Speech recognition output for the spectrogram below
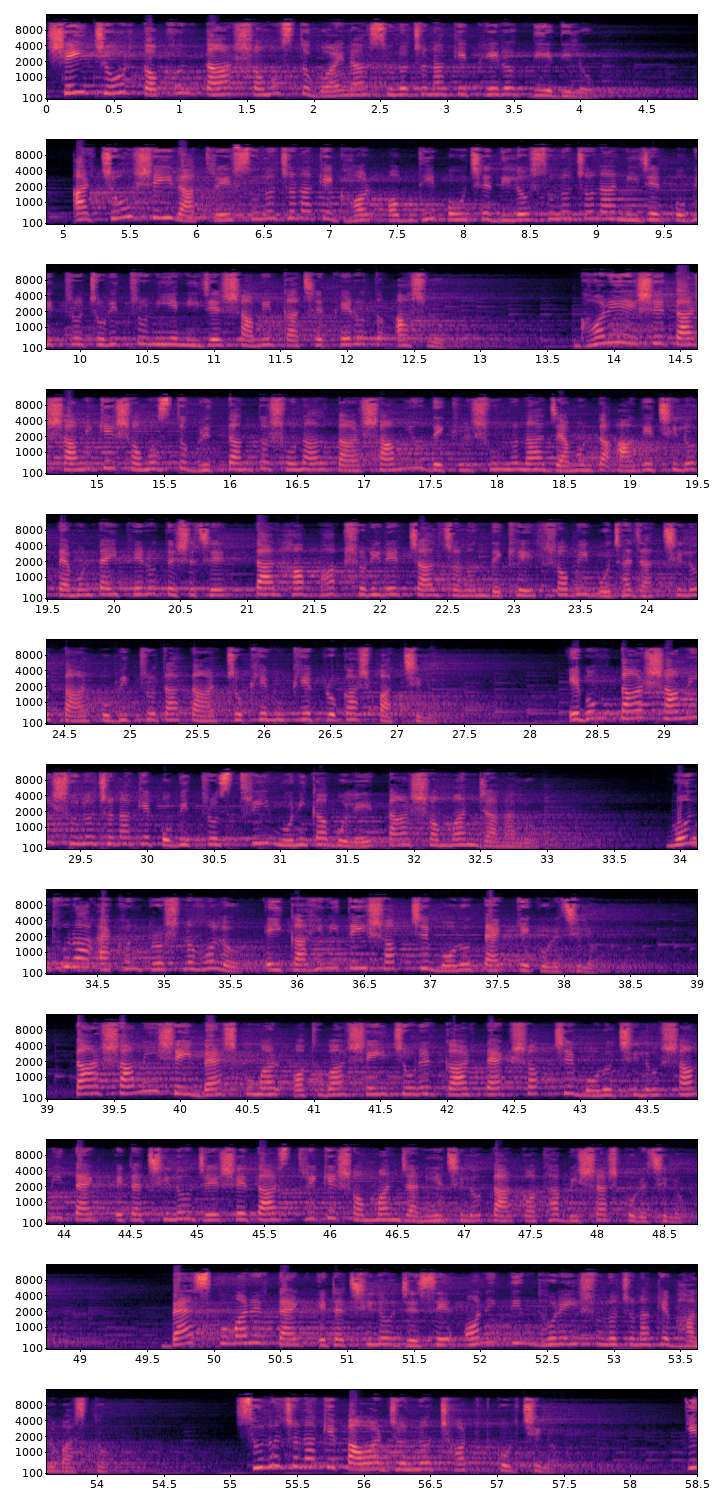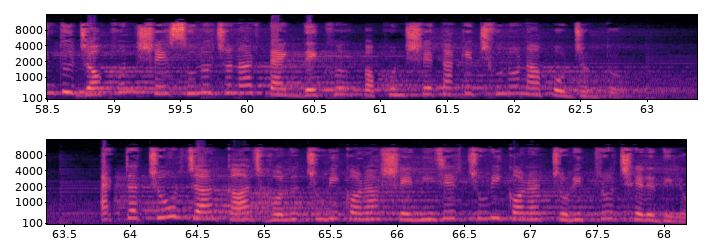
সেই চোর তখন তার সমস্ত গয়না সুলোচনাকে ফেরত দিয়ে দিল। আর চোর সেই রাত্রে সুলোচনাকে ঘর অবধি পৌঁছে দিল। সুলোচনা নিজের পবিত্র চরিত্র নিয়ে নিজের স্বামীর কাছে ফেরত আসলো। ঘরে এসে তার স্বামীকে সমস্ত বৃত্তান্ত শোনাল তার স্বামীও দেখলে শুনল না, যেমনটা আগে ছিল তেমনটাই ফেরত এসেছে। তার হাবভাব শরীরের চালচলন দেখে সবই বোঝা যাচ্ছিল, তার পবিত্রতা তার চোখে মুখে প্রকাশ পাচ্ছিল। এবং তার স্বামী সুলোচনাকে পবিত্র স্ত্রী মনিকা বলে তার সম্মান জানালো। বন্ধুরা, এখন প্রশ্ন হলো, এই কাহিনীতেই সবচেয়ে বড় ত্যাগ কে করেছিল? তার স্বামী সেই ব্যাসকুমার অথবা সেই চোরের কার ত্যাগ সবচেয়ে বড় ছিল? স্বামী ত্যাগ এটা ছিল যে সে তার স্ত্রীকে সম্মান জানিয়েছিল, তার কথা বিশ্বাস করেছিল। ব্যাস কুমারের ত্যাগ এটা ছিল যে সে অনেক দিন ধরেই সুলোচনাকে ভালোবাসত। সুলোচনাকে পাওয়ার জন্য ছট করছিল। কিন্তু যখন সে সুলোচনার ত্যাগ দেখল, তখন সে তাকে ছুলো না পর্যন্ত। একটা চোর যার কাজ হলো চুরি করা, সে নিজের চুরি করার চরিত্র ছেড়ে দিল।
